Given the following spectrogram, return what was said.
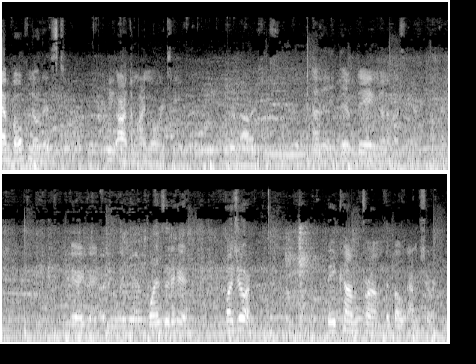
Have both noticed, we are the minority. We're not. I mean, there, there ain't none of us here. Okay. Very, very few. Ones that are here, bonjour. They come from the boat, I'm sure.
